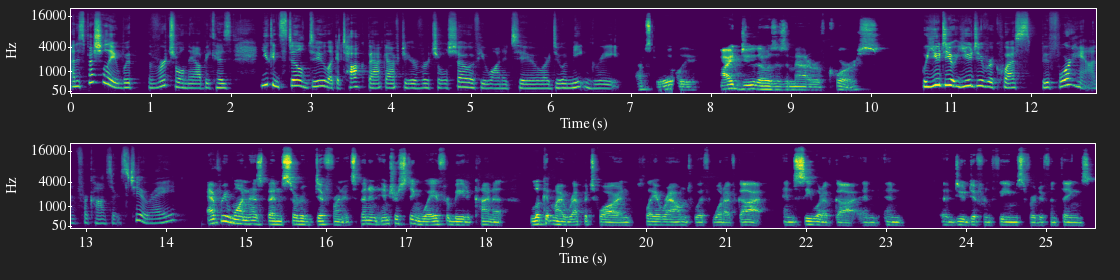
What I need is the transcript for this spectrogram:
And especially with the virtual now, because you can still do like a talk back after your virtual show if you wanted to, or do a meet and greet. Absolutely. I do those as a matter of course. Well, you do you do requests beforehand for concerts too, right? everyone has been sort of different. It's been an interesting way for me to kind of look at my repertoire and play around with what I've got and see what I've got and and, and do different themes for different things.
